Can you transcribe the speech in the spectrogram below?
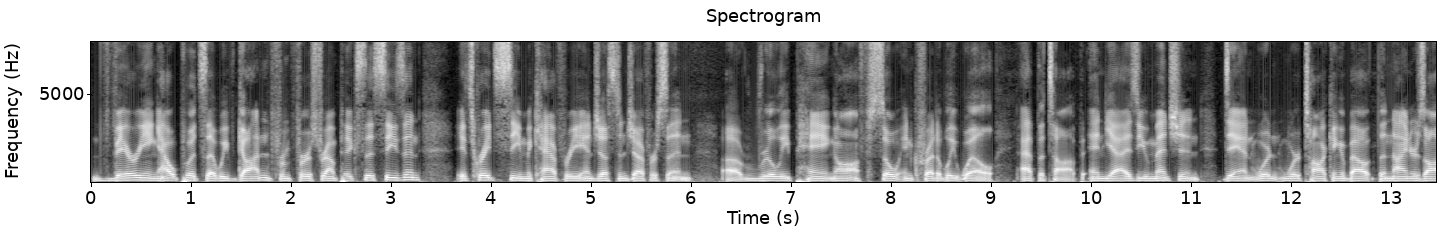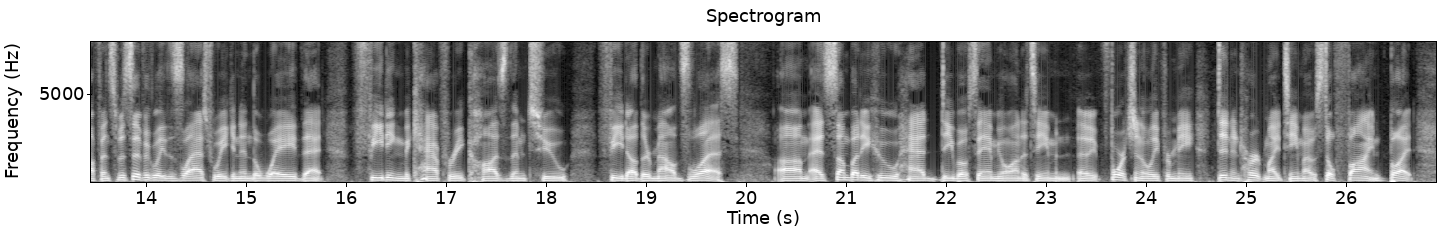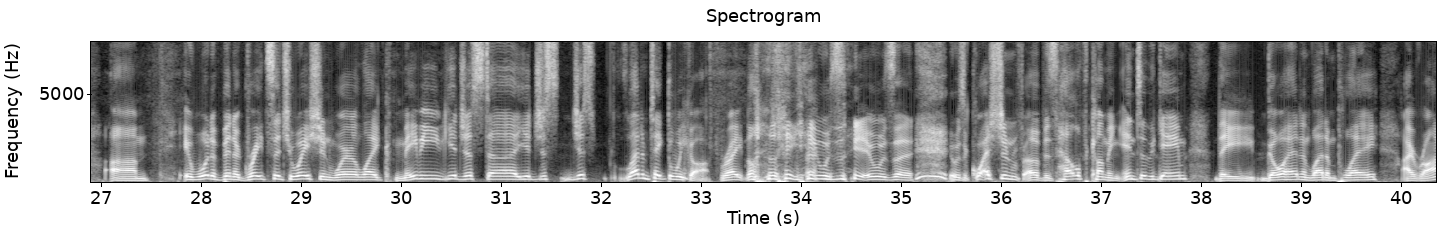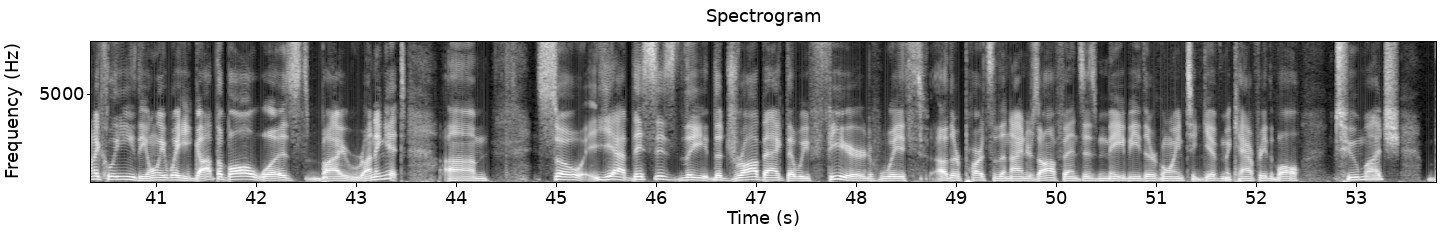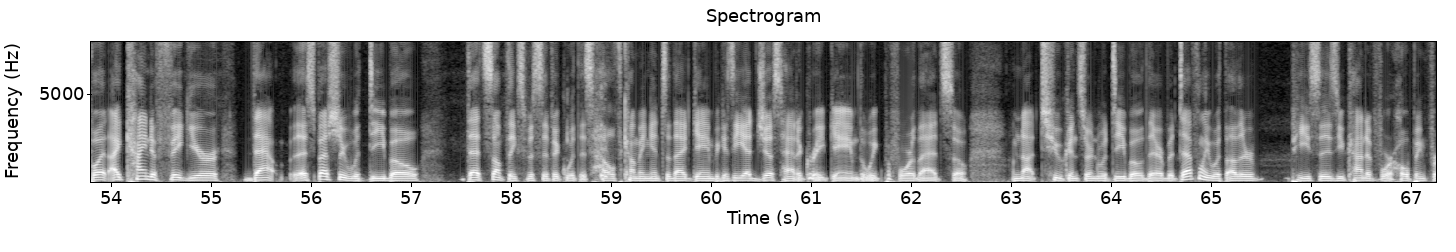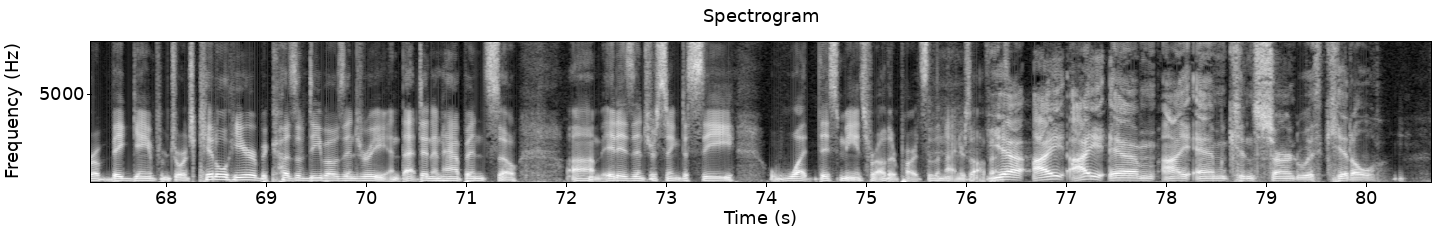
varying outputs that we've gotten from first round picks this season. It's great to see McCaffrey and Justin Jefferson uh, really paying off so incredibly well at the top. And yeah, as you mentioned, Dan, we're, we're talking about the Niners offense specifically this last week and in the way that feeding McCaffrey caused them to feed other mouths less um, as somebody who had Deebo Samuel on a team, and uh, fortunately for me, didn't hurt my team. I was still fine, but um, it would have been a great situation where, like, maybe you just uh, you just just let him take the week off, right? like it was it was a it was a question of his health coming into the game. They go ahead and let him play. Ironically, the only way he got the ball was by running it. Um, so yeah, this is the the drawback that we feared with other parts of the Niners offense is maybe they're going to give McCaffrey the ball too much, but I kind of figure that especially with Deebo, that's something specific with his health coming into that game because he had just had a great game the week before that. So I'm not too concerned with Deebo there, but definitely with other pieces, you kind of were hoping for a big game from George Kittle here because of Deebo's injury, and that didn't happen. So um, it is interesting to see what this means for other parts of the Niners offense. Yeah, I I am I am concerned with Kittle.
